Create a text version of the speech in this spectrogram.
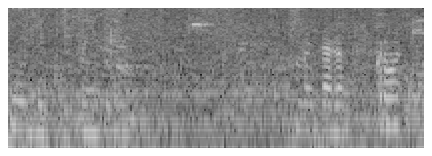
худі купити. Ми зараз в кропі.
